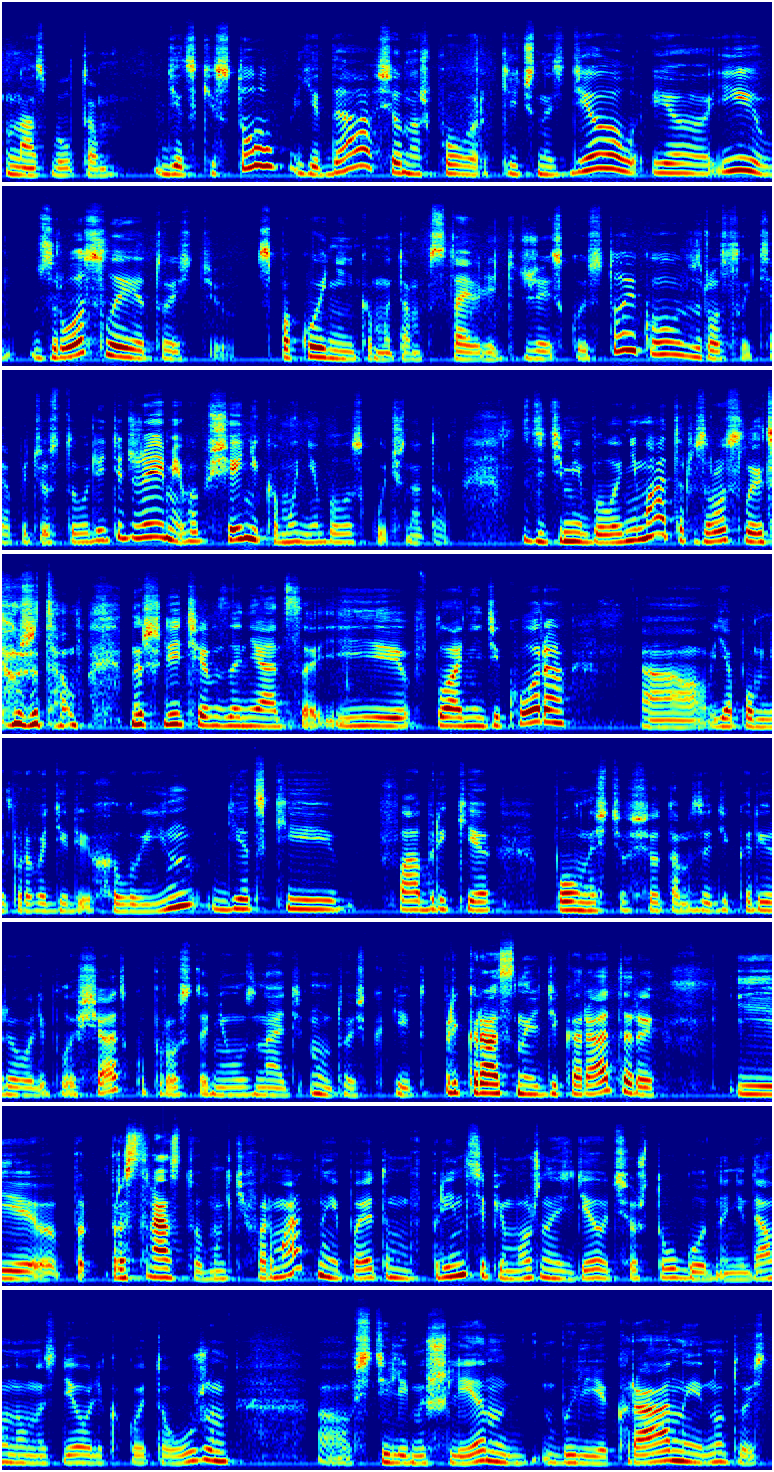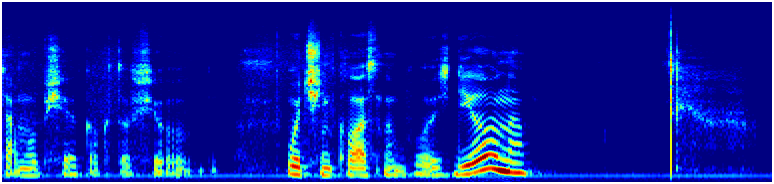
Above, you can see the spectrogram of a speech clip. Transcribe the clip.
у нас был там детский стол, еда, все наш повар отлично сделал, и, и взрослые, то есть спокойненько мы там поставили диджейскую стойку, взрослые тебя почувствовали диджеями, вообще никому не было скучно там. С детьми был аниматор, взрослые тоже там нашли чем заняться. И в плане декора, я помню, проводили Хэллоуин детские фабрики, полностью все там задекорировали площадку, просто не узнать, ну, то есть какие-то прекрасные декораторы, и пространство мультиформатное, поэтому, в принципе, можно сделать все, что угодно. Недавно у нас сделали какой-то ужин а, в стиле Мишлен, были экраны, ну, то есть там вообще как-то все очень классно было сделано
